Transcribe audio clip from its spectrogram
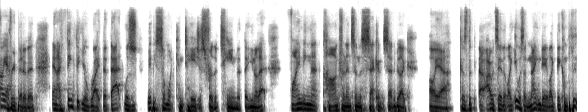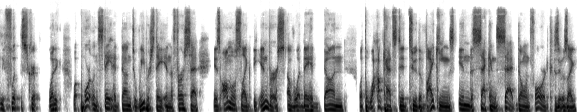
Oh yeah, every bit of it. And I think that you're right that that was maybe somewhat contagious for the team. That that you know that finding that confidence in the second set to be like, Oh yeah, because I would say that like it was a night and day. Like they completely flipped the script. What it, what Portland State had done to Weber State in the first set is almost like the inverse of what they had done. What the Wildcats did to the Vikings in the second set going forward, because it was like,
